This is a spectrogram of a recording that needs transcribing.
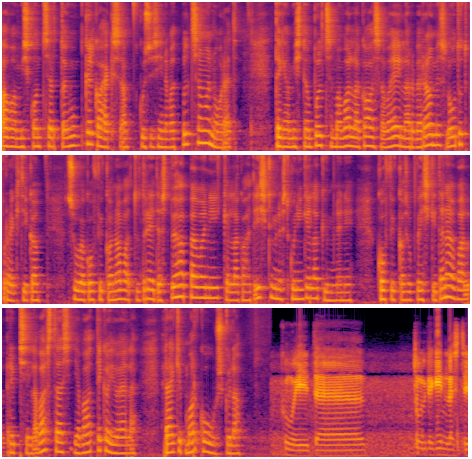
avamiskontsert toimub kell kaheksa, kus esinevad Põltsamaa noored. tegemist on Põltsamaa valla kaasava eelarve raames loodud projektiga. suvekohvik on avatud reedest pühapäevani kella kaheteistkümnest kuni kella kümneni. kohvik asub Veski tänaval Ripsilla vastas ja vaatega jõele, räägib Marko Uusküla. kuid äh, tulge kindlasti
